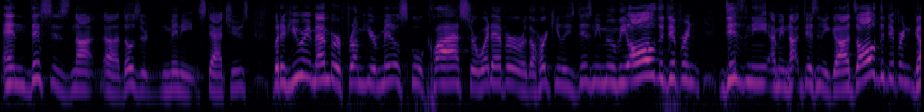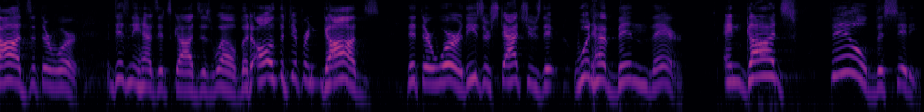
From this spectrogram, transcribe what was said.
And this is not uh, those are many statues, but if you remember from your middle school class or whatever or the Hercules Disney movie, all the different Disney, I mean not Disney gods, all the different gods that there were. Disney has its gods as well, but all the different gods that there were, these are statues that would have been there. And gods filled the city.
